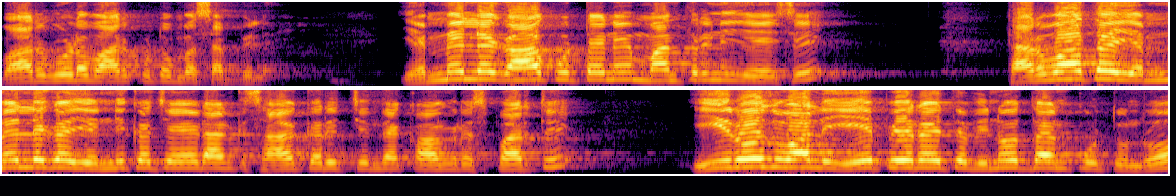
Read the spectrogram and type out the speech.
వారు కూడా వారి కుటుంబ సభ్యులే. ఎమ్మెల్యే కాకుండానే మంత్రిని చేసి తర్వాత ఎమ్మెల్యేగా ఎన్నిక చేయడానికి సహకరించిందే కాంగ్రెస్ పార్టీ. ఈరోజు వాళ్ళు ఏ పేరైతే వినోద్ అనుకుంటున్నారో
